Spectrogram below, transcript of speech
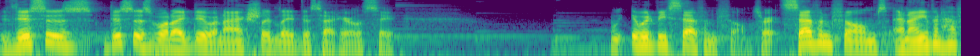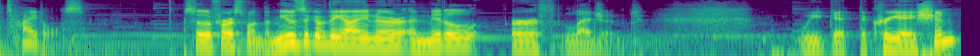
this is this is what I do, and I actually laid this out here. Let's see. It would be seven films, right? Seven films, and I even have titles. So the first one, The Music of the Ainur, a Middle Earth Legend we get the creation,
